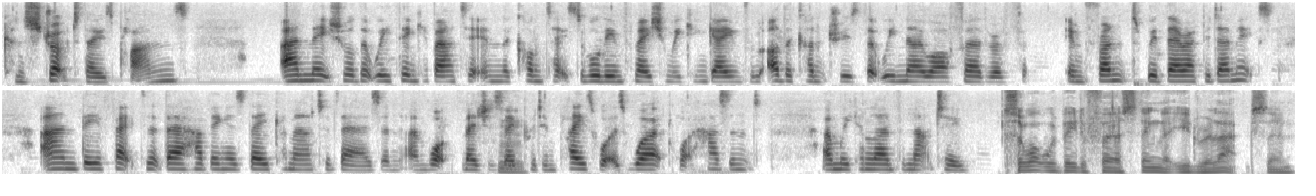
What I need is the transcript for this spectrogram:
construct those plans and make sure that we think about it in the context of all the information we can gain from other countries that we know are further in front with their epidemics and the effect that they're having as they come out of theirs and, and what measures mm. they hmm. put in place, what has worked, what hasn't, and we can learn from that too. So, what would be the first thing that you'd relax then?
